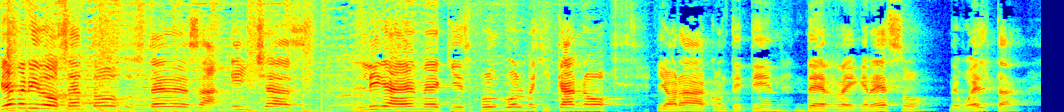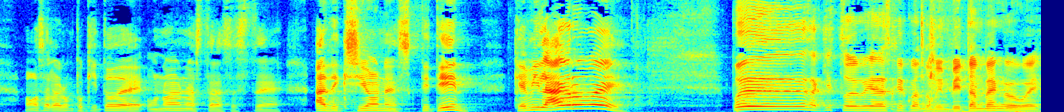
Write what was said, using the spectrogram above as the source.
Bienvenidos sean todos ustedes a hinchas Liga MX Fútbol Mexicano. Y ahora con Titín de regreso, de vuelta. Vamos a hablar un poquito de una de nuestras este, adicciones. Titín, qué milagro, güey. Pues aquí estoy, güey. Es que cuando me invitan vengo, güey.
